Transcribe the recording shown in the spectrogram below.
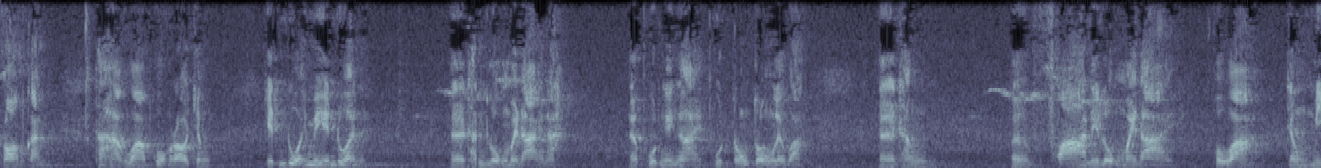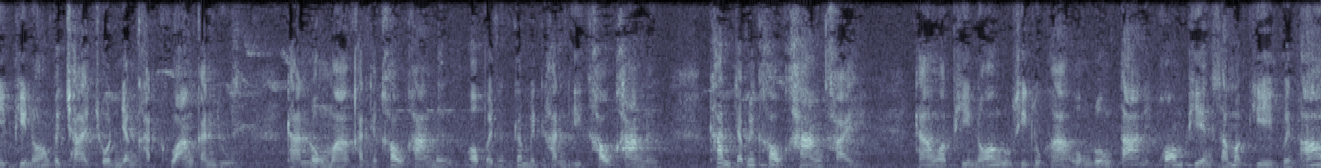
พร้อมๆกัน ถ้าหากว่าพวกเราจะเห็นด้วยไม่เห็นด้วยเออท่านลงไม่ได้นะพูดง่าย ๆ พูดตรงๆเลยว่าทางฟ้าเนี่ยลงไม่ได้ เพราะว่า ยังมีพี่น้องประชาชนยังขัดขวางกันอยู่ ท่านลงมาท่านจะเข้าข้างหนึ่งออกไปท่านเป็นท่านอีกเข้าข้างหนึ่งท่านจะไม่เข้าข้างใครถ้าว่าพี่น้องลูกศิษย์ลูกหาองค์หลวงตาเนี่ยพร้อมเพรียงสามัคคีเป็นอ้า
